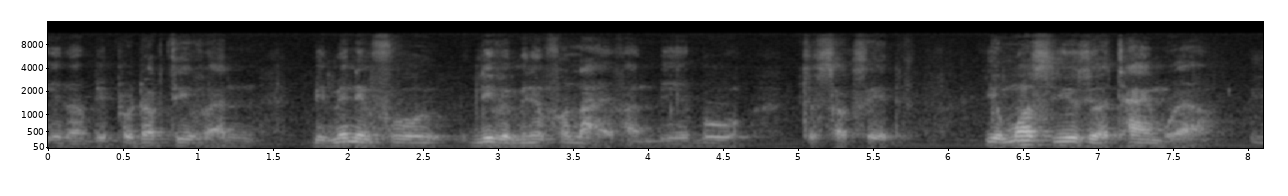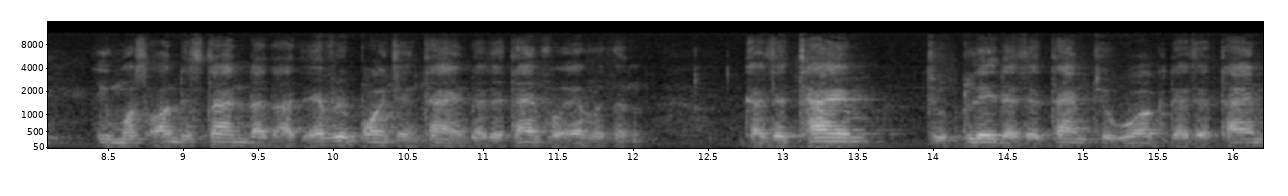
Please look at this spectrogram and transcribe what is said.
you know, be productive and be meaningful, live a meaningful life and be able to succeed. You must use your time well. You must understand that at every point in time, there's a time for everything. There's a time to play, there's a time to work, there's a time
